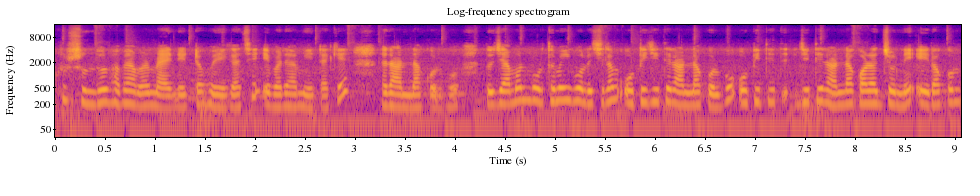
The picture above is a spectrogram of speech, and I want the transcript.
খুব সুন্দরভাবে আমার ম্যারিনেটটা হয়ে গেছে। এবারে আমি এটাকে রান্না করব। তো যেমন প্রথমেই বলেছিলাম, ওটিজিতে রান্না করব। ওটিজিতে রান্না করার জন্য এরকম,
